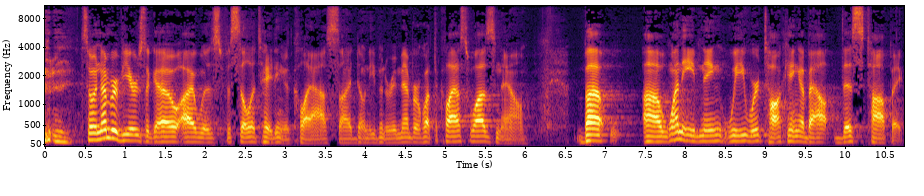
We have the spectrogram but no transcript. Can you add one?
so, a number of years ago, I was facilitating a class. I don't even remember what the class was now. But uh, one evening, we were talking about this topic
